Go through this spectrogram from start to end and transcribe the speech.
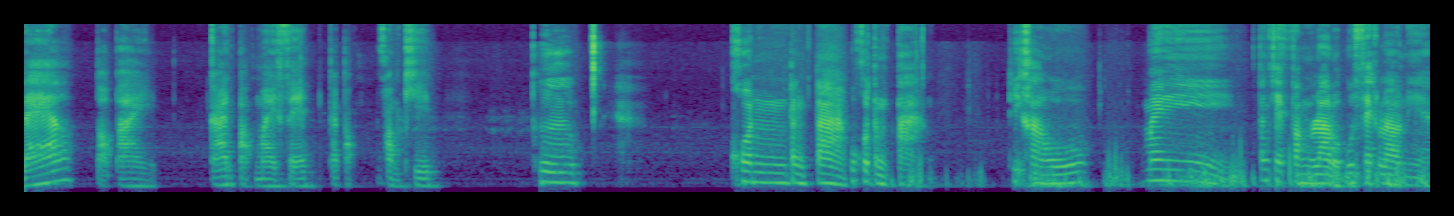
แล้วต่อไปการปรับ mindset การปรับความคิด คือ คนต่างๆ ผู้คนต่างๆ ที่เขาไม่ตั้งใจฟังเราหรือพูดแทรกเราเนี่ย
